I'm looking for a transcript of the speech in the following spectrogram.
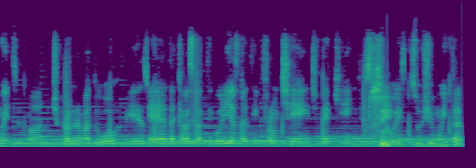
muitas, mano, de programador mesmo. É daquelas categorias, né? Tem front-end, back-end, essas Sim. coisas. Surgiu muita,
